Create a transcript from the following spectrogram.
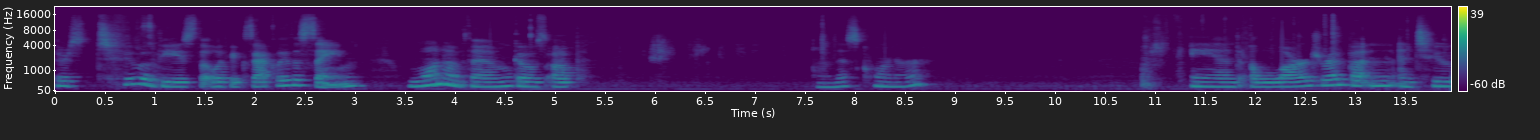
there's two of these that look exactly the same. One of them goes up on this corner and a large red button and two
